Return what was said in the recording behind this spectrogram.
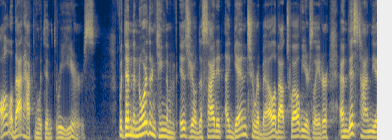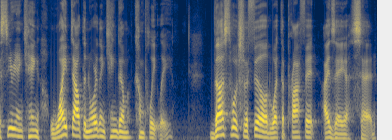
All of that happened within three years. But then the northern kingdom of Israel decided again to rebel about 12 years later, and this time the Assyrian king wiped out the northern kingdom completely. Thus was fulfilled what the prophet Isaiah said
